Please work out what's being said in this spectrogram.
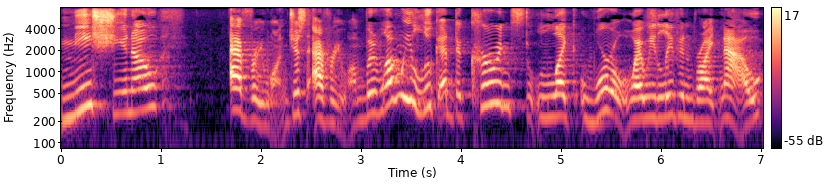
niche, you know everyone just everyone but when we look at the current like world where we live in right now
